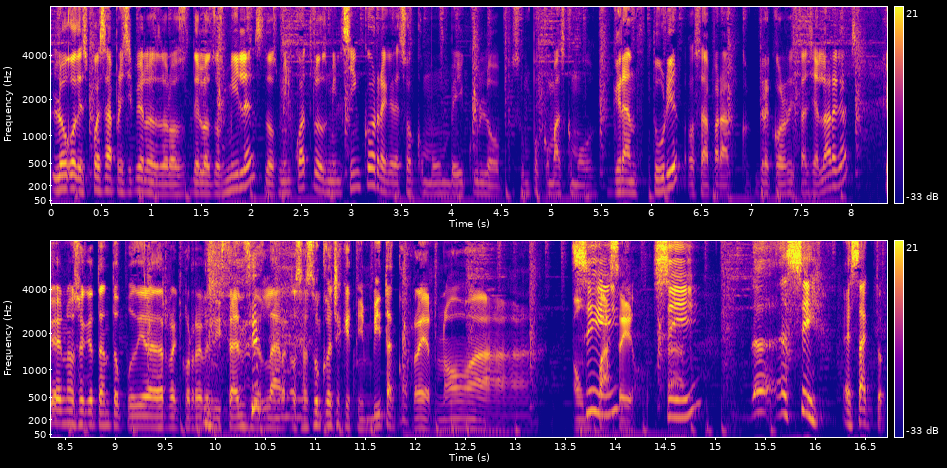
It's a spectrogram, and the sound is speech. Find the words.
Luego después a principios de los, de los 2000, 2004, 2005, regresó como un vehículo pues, un poco más como Grand Tourer, o sea, para recorrer distancias largas. Que no sé qué tanto pudiera recorrer distancias largas. O sea, es un coche que te invita a correr, no a, a un Sí, paseo. Sí, ah, sí, exacto.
